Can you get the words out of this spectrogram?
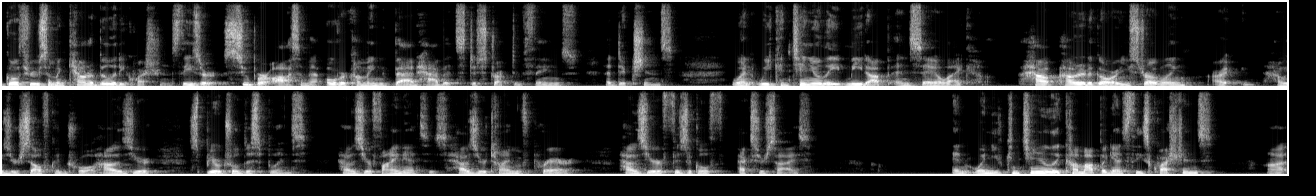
go through some accountability questions. These are super awesome at overcoming bad habits, destructive things, addictions. When we continually meet up and say like how, how did it go? Are you struggling? How's your self-control? How's your spiritual disciplines? How's your finances? How's your time of prayer? How's your physical exercise? And when you continually come up against these questions uh,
